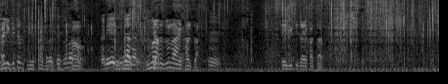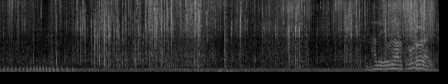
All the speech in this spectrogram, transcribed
खाली गिटच हो. आणि हे जुना जुना जुना आहे खालचा. ते गिटीचा आहे कथार झालं एवढं अर्थ रोड राहिले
